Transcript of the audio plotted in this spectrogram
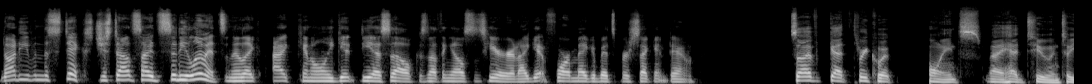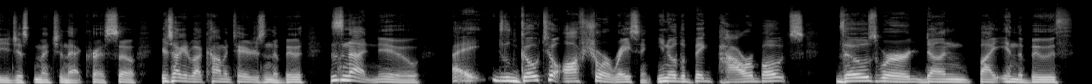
not even the sticks, just outside city limits. And they're like, I can only get DSL because nothing else is here. And I get four megabits per second down. So I've got three quick points. I had two until you just mentioned that, Chris. So you're talking about commentators in the booth. This is not new. I go to offshore racing. You know the big power boats. Those were done by in the booth,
